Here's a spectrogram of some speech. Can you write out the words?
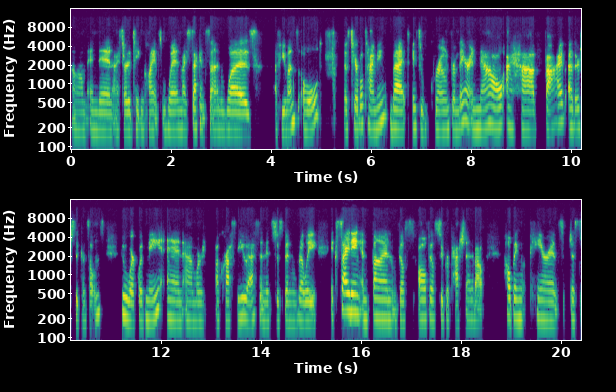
Um, and then I started taking clients when my second son was a few months old. It was terrible timing, but it's grown from there. And now I have five other sleep consultants who work with me, and um, we're across the U.S. And it's just been really exciting and fun. We feel all feel super passionate about helping parents just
